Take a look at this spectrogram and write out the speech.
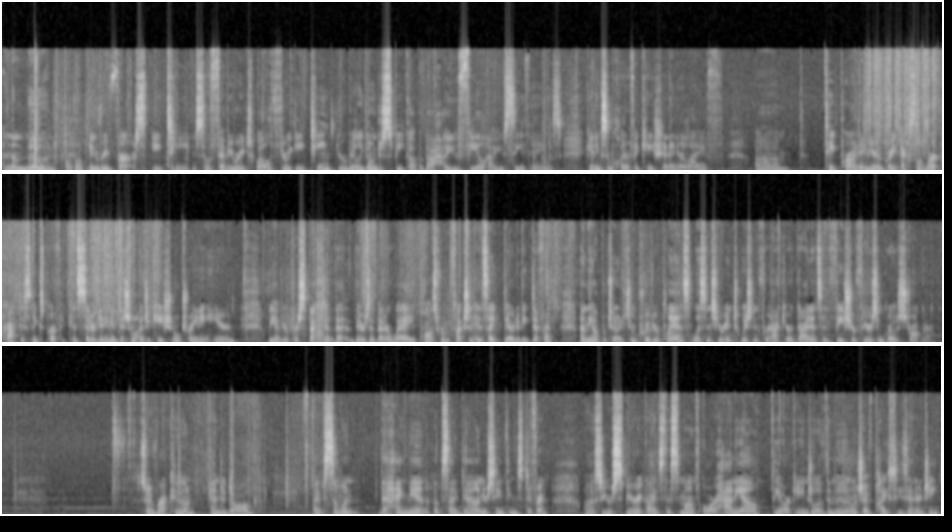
And the moon in reverse, 18. So February 12th through 18th, you're really going to speak up about how you feel, how you see things, getting some clarification in your life. Um, take pride in your great, excellent work. Practice makes perfect. Consider getting additional educational training here. We have your perspective that there's a better way. Pause for reflection, insight, dare to be different, and the opportunity to improve your plans. Listen to your intuition for accurate guidance and face your fears and grow stronger. So I have raccoon and a dog. I have someone, the hangman, upside down. You're seeing things different. Uh, so your spirit guides this month are Haniel, the archangel of the moon, which I have Pisces energy.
